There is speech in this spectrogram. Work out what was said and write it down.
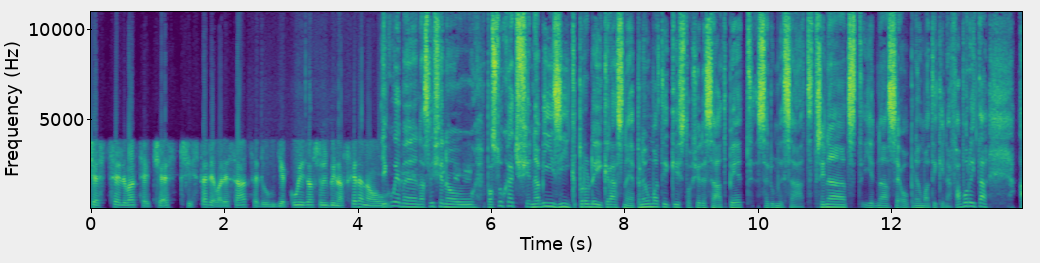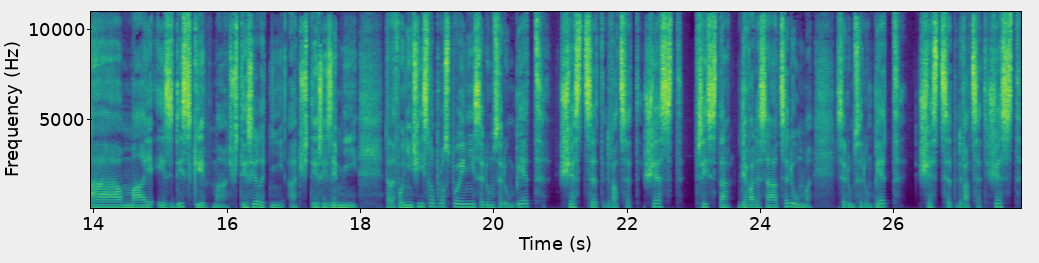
626 397. Děkuji za služby, nashledanou. Děkujeme, naslyšenou. Posluchač nabízí k prodeji krásné pneumatiky 165 70 13. Jedná se o pneumatiky na favorita a má je i z disky. Má čtyři letní a čtyři zimní. Telefonní číslo pro spojení 775 626 397 775 626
